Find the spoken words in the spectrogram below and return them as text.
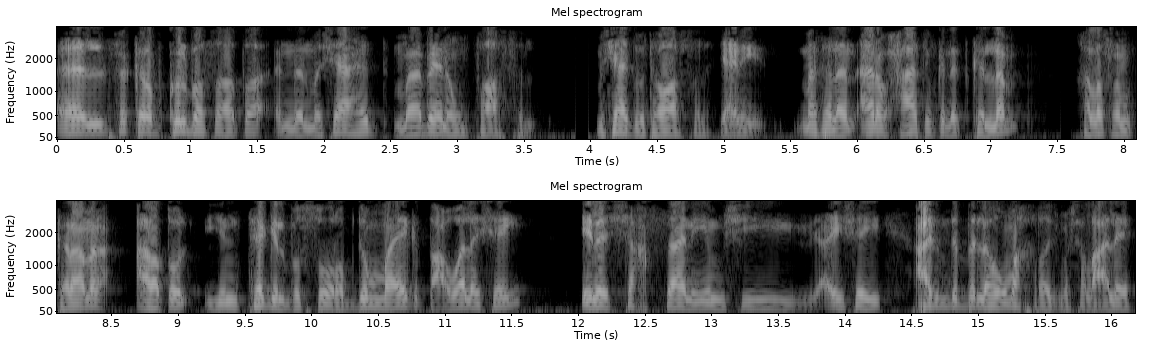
الفكرة بكل بساطة إن المشاهد ما بينهم فاصل مشاهد متواصلة. يعني مثلا أنا وحاتم كنا نتكلم خلصنا من كلامنا على طول ينتقل بالصورة بدون ما يقطع ولا شيء إلى الشخص ثاني يمشي أي شيء. عاد مدبر له مخرج ما شاء الله عليه.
